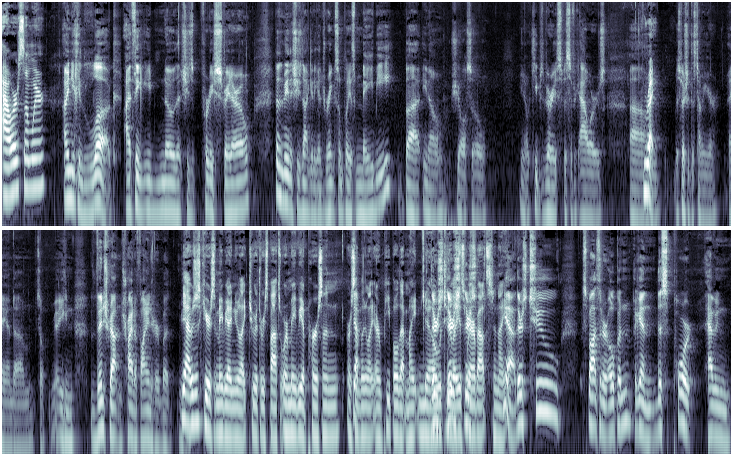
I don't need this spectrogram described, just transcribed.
hours somewhere? I mean, you can look. I think you know that she's a pretty straight arrow. Doesn't mean that she's not getting a drink someplace, maybe, but you know, she also, you know, keeps very specific hours, um, Right. Especially this time of year, and um, so you, can venture out and try to find her. But Yeah, I was just curious. if Maybe I knew like two or three spots, or maybe a person or Yeah. something like, or people that might know There's- Tule's whereabouts tonight. yeah, there's two spots that are open. Again, this port having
